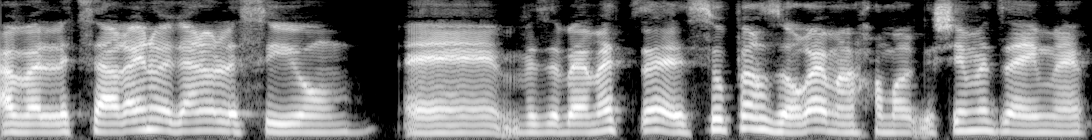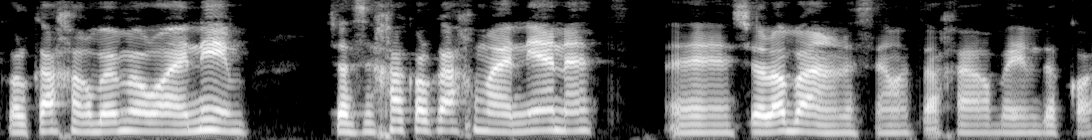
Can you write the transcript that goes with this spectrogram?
אבל לצערנו הגענו לסיום, וזה באמת סופר זורם, אנחנו מרגישים את זה עם כל כך הרבה מרואיינים, שהשיחה כל כך מעניינת, שלא בא לנו לסיים אותה אחרי 40 דקות.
